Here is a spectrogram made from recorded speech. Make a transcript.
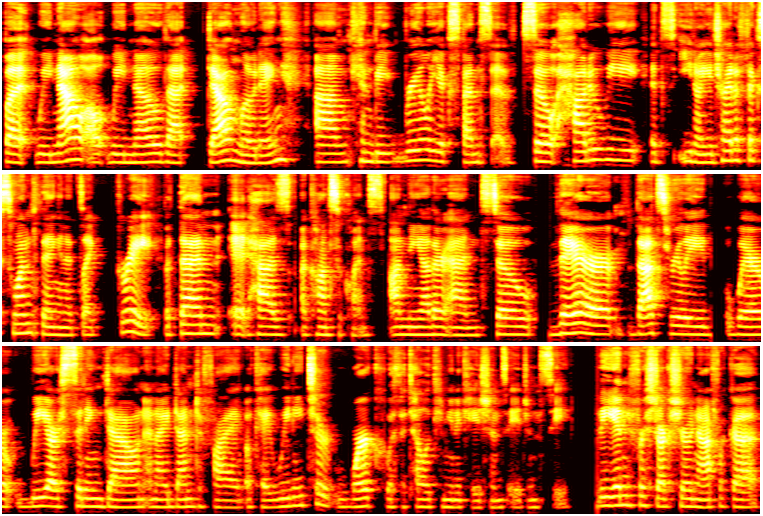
But we now all, we know that downloading um, can be really expensive. So how do we? It's you know you try to fix one thing and it's like great, but then it has a consequence on the other end. So, there, that's really where we are sitting down and identifying okay, we need to work with a telecommunications agency. The infrastructure in Africa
